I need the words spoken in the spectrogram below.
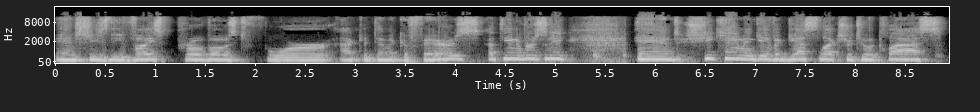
and she's the vice provost for academic affairs at the university. And she came and gave a guest lecture to a class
